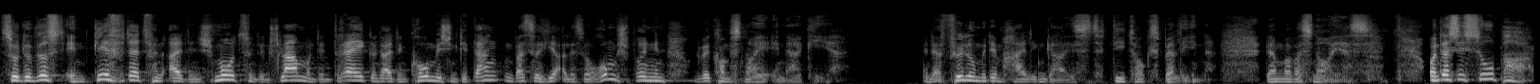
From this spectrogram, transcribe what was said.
So, du wirst entgiftet von all den Schmutz und den Schlamm und den Dreck und all den komischen Gedanken, was so hier alles so rumspringen und du bekommst neue Energie. Eine Erfüllung mit dem Heiligen Geist. Detox Berlin. Wir haben mal was Neues. Und das ist super,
